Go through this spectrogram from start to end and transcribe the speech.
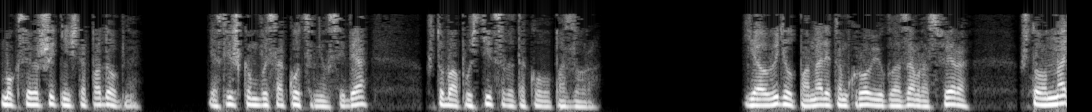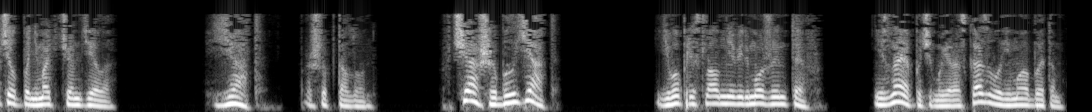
мог совершить нечто подобное. Я слишком высоко ценил себя, чтобы опуститься до такого позора. Я увидел по налитым кровью глазам Росфера, что он начал понимать, в чем дело. — Яд! — прошептал он. — В чаше был яд! Его прислал мне вельможа Интеф. Не знаю, почему я рассказывал ему об этом.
